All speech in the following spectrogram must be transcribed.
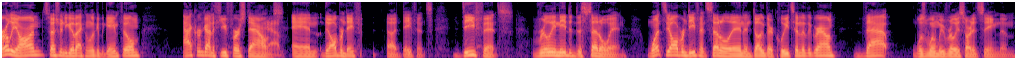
Early on, especially when you go back and look at the game film, Akron got a few first downs, Yeah. and the Auburn def- uh, defense defense really needed to settle in. Once the Auburn defense settled in and dug their cleats into the ground, that was when we really started seeing them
